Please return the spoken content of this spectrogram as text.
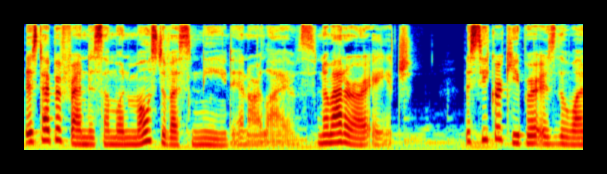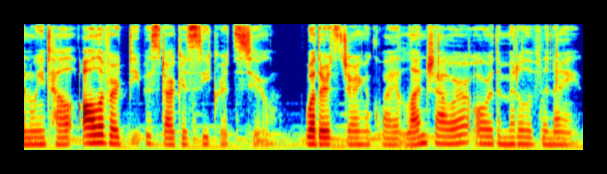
This type of friend is someone most of us need in our lives, no matter our age. The secret keeper is the one we tell all of our deepest, darkest secrets to, whether it's during a quiet lunch hour or the middle of the night.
